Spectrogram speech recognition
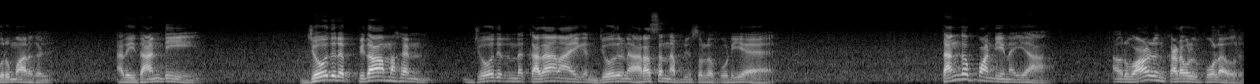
குருமார்கள். அதை தாண்டி ஜோதிட பிதாமகன் ஜோதிடன கதாநாயகன் ஜோதிடன் அரசன் அப்படின்னு சொல்லக்கூடிய தங்கப்பாண்டியன் ஐயா அவர் வாழும் கடவுள் போல் அவர்.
